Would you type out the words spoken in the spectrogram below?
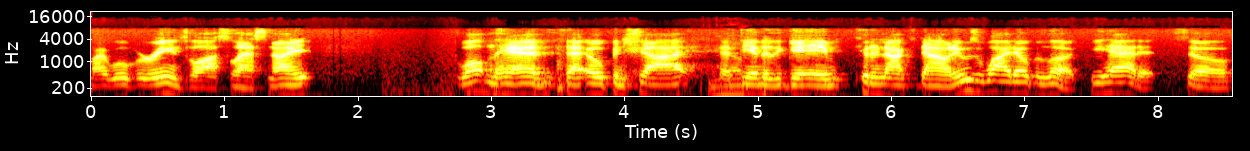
my Wolverines lost last night. Walton had that open shot yep. at the end of the game. Could have knocked it down. It was a wide open look. He had it. So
